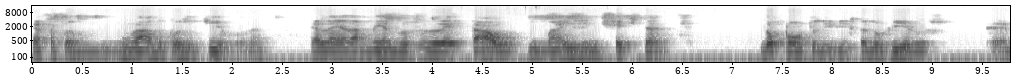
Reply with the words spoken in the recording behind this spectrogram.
Essa foi um, um lado positivo. Né? Ela era menos letal e mais infectante. Do ponto de vista do vírus, é,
